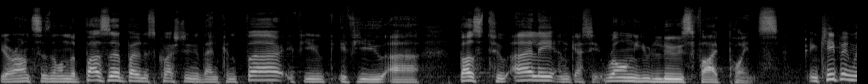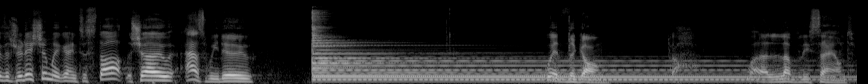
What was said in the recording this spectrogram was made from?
Your answers are on the buzzer. Bonus question, you then confer. If you, if you uh, buzz too early and guess it wrong, you lose five points. In keeping with the tradition, we're going to start the show, as we do, with the gong. Oh, what a lovely sound.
